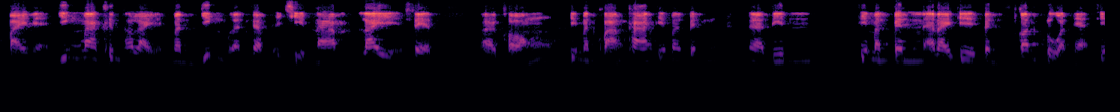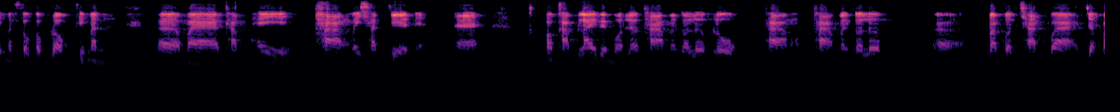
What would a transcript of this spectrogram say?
ำไปเนี่ยยิ่งมากขึ้นเท่าไหร่ มันยิ่งเหมือนกับไอฉีดน้ำไล่เศษของที่มันขวางทางที่มันเป็นดินที่มันเป็นอะไรที่เป็นก้อนกรวดเนี่ยที่มันสกปรกที่มันมาทำให้ทางไม่ชัดเจนเนี่ยนะพอขับไล่ไปหมดแล้วทางมันก็เริ่มโล่งทางทางมันก็เริ่มปรากฏชัดว่าจะไป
